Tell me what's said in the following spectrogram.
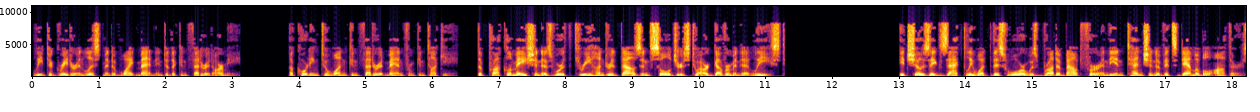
lead to greater enlistment of white men into the Confederate Army. According to one Confederate man from Kentucky, "...the proclamation is worth 300,000 soldiers to our government at least." It shows exactly what this war was brought about for and the intention of its damnable authors."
